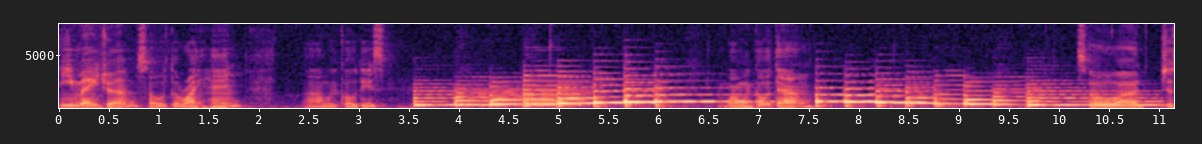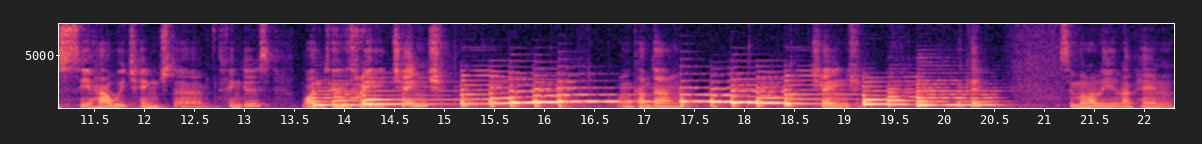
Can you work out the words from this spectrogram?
E major, so the right hand, uh, we go this. Just see how we change the fingers. One, two, three, change. We come down, change. Okay. Similarly, left hand.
